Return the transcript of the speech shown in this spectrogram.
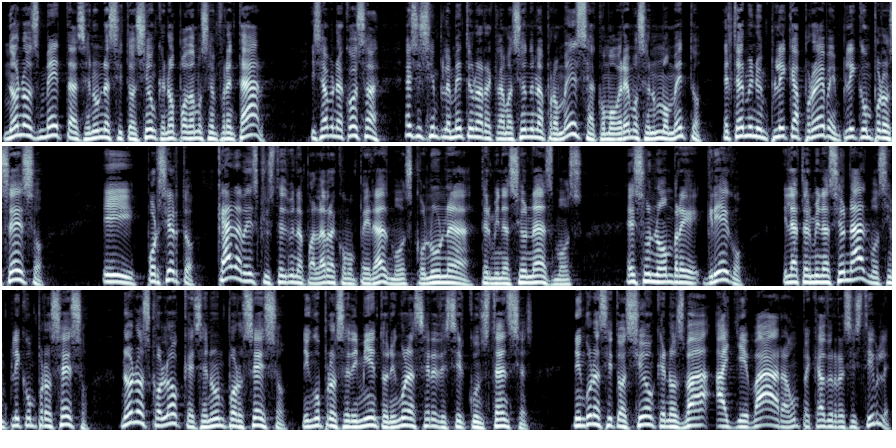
No nos metas en una situación que no podamos enfrentar. Y sabe una cosa, eso es simplemente una reclamación de una promesa, como veremos en un momento. El término implica prueba, implica un proceso. Y, por cierto, cada vez que usted ve una palabra como perasmos con una terminación asmos, es un nombre griego. Y la terminación asmos implica un proceso. No nos coloques en un proceso, ningún procedimiento, ninguna serie de circunstancias, ninguna situación que nos va a llevar a un pecado irresistible.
